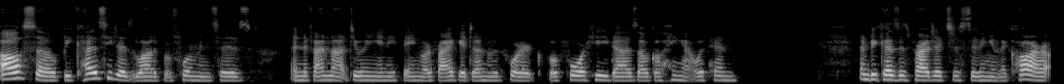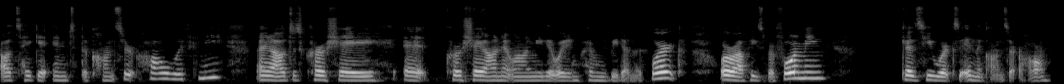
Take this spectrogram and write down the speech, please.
also, because he does a lot of performances, and if I'm not doing anything or if I get done with work before he does, I'll go hang out with him. And because his project's just sitting in the car, I'll take it into the concert hall with me and I'll just crochet it, crochet on it while I'm either waiting for him to be done with work or while he's performing because he works in the concert hall.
